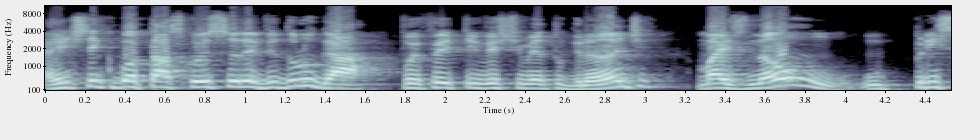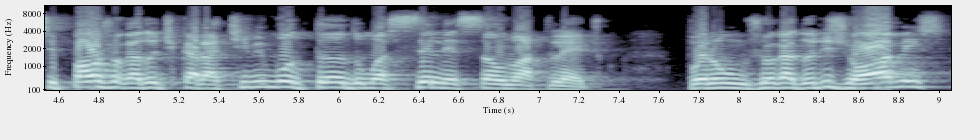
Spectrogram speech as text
a gente tem que botar as coisas no seu devido lugar. Foi feito um investimento grande, mas não o principal jogador de cada time montando uma seleção no Atlético. Foram jogadores jovens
